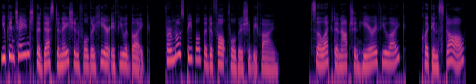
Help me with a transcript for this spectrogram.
You can change the destination folder here if you would like. For most people, the default folder should be fine. Select an option here if you like. Click Install.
